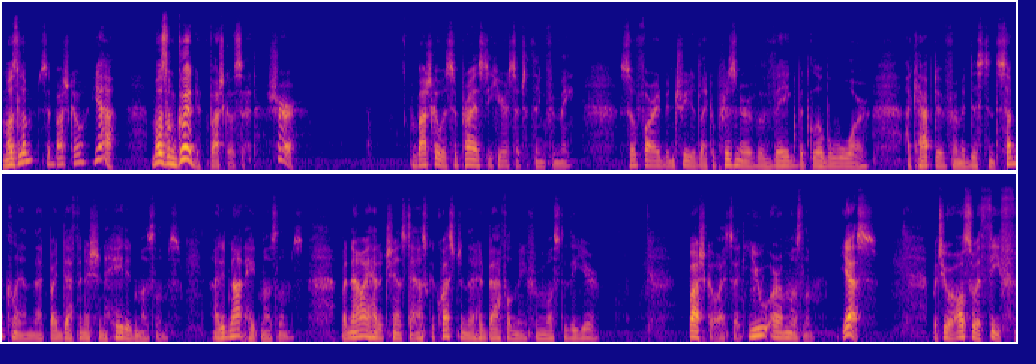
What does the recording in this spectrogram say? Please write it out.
Muslim? said Bashko. Yeah. Muslim good, Bashko said. Sure. Bashko was surprised to hear such a thing from me. So far, I'd been treated like a prisoner of a vague but global war, a captive from a distant subclan that, by definition, hated Muslims. I did not hate Muslims, but now I had a chance to ask a question that had baffled me for most of the year. Bashko, I said, you are a Muslim. Yes, but you are also a thief.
